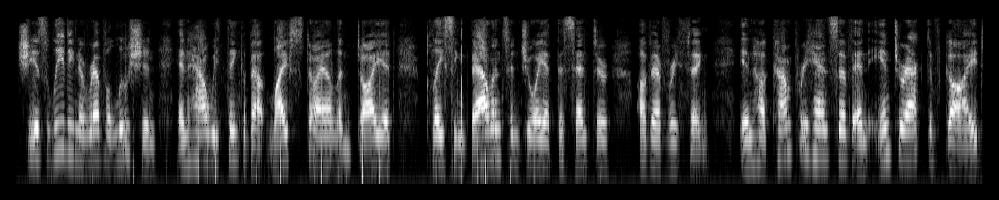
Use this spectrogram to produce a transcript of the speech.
She is leading a revolution in how we think about lifestyle and diet, placing balance and joy at the center of everything. In her comprehensive and interactive guide,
